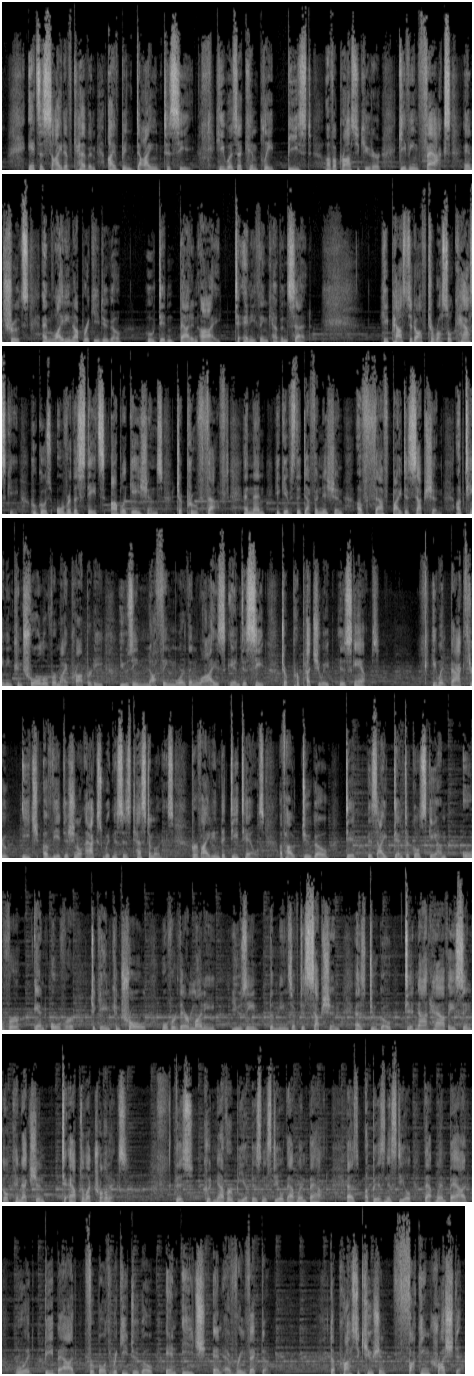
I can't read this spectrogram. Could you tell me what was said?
It's a side of Kevin I've been dying to see. He was a complete beast of a prosecutor giving facts and truths and lighting up Ricky Dugo, who didn't bat an eye to anything Kevin said. He passed it off to Russell Caskey, who goes over the state's obligations to prove theft. And then he gives the definition of theft by deception, obtaining control over my property using nothing more than lies and deceit to perpetuate his scams. He went back through each of the additional acts witnesses' testimonies, providing the details of how Dugo did this identical scam over and over to gain control over their money using the means of deception, as Dugo did not have a single connection to Apt Electronics. This could never be a business deal that went bad, as a business deal that went bad would be bad for both Ricky Dugo and each and every victim. The prosecution fucking crushed it.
